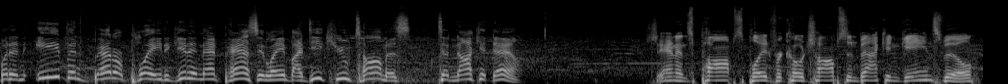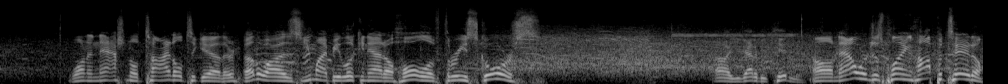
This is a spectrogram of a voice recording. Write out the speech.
but an even better play to get in that passing lane by DQ Thomas to knock it down. Shannon's Pops played for Coach Hopson back in Gainesville. Won a national title together. Otherwise, you might be looking at a hole of three scores. Oh, you got to be kidding me. Oh, now we're just playing hot potato.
